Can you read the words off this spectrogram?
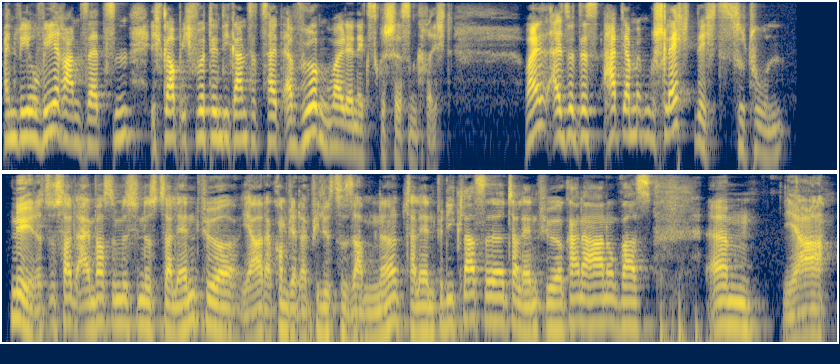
ein WoW ransetzen. Ich glaube, ich würde den die ganze Zeit erwürgen, weil der nichts geschissen kriegt. Weißt? Also das hat ja mit dem Geschlecht nichts zu tun. Nee, das ist halt einfach so ein bisschen das Talent für, ja, da kommt ja dann vieles zusammen, ne? Talent für die Klasse, Talent für keine Ahnung was. Ähm, ja,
